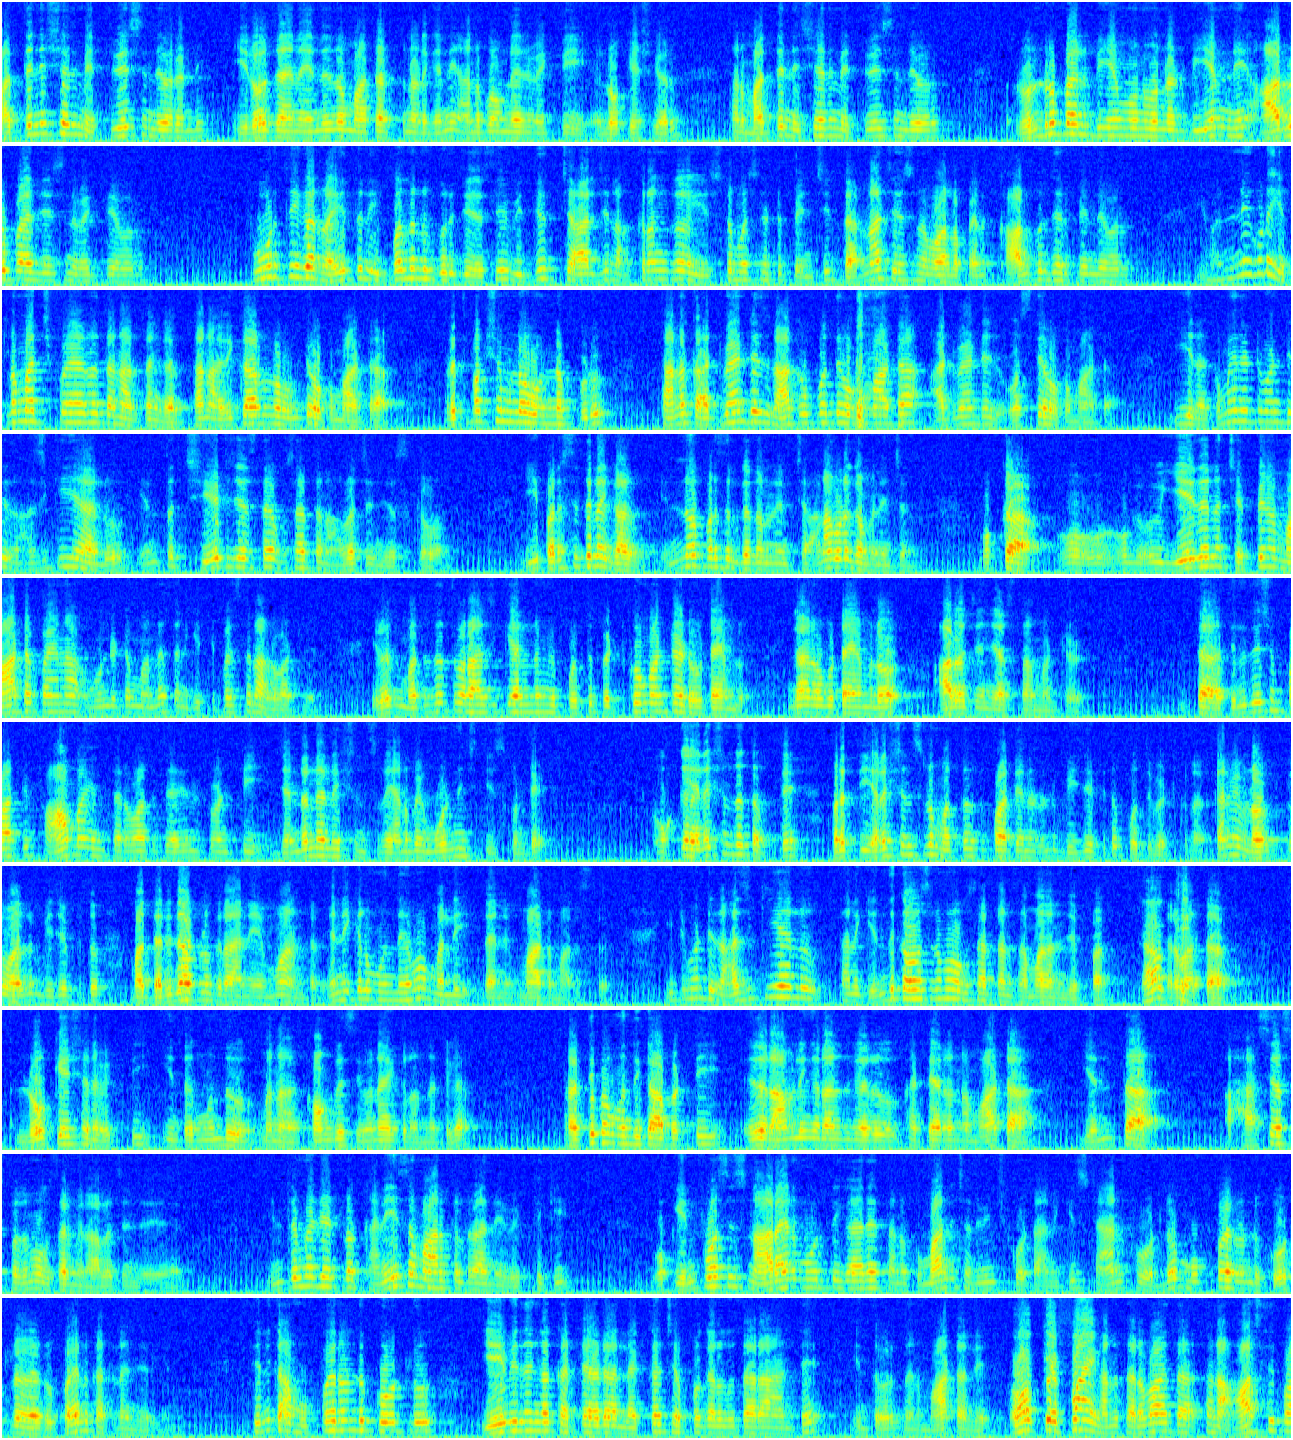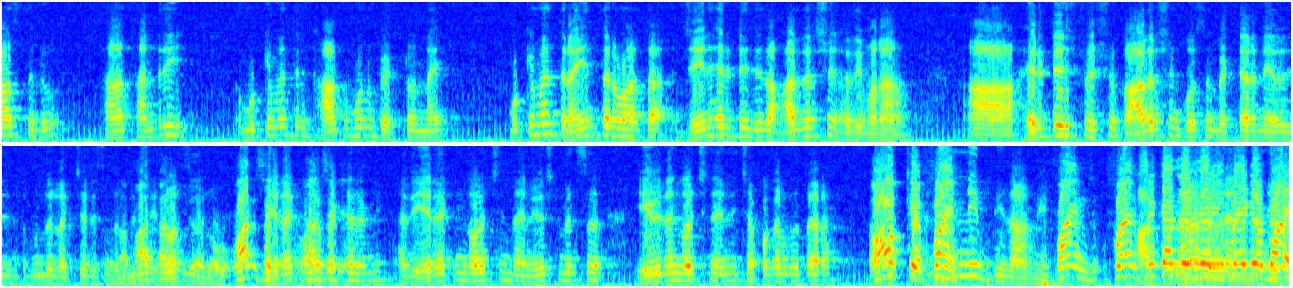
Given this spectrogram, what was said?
మద్య నిషేధం ఎత్తివేసింది ఎవరండి? ఈ రోజు ఆయన ఏదేదో మాట్లాడుతున్నాడు కానీ అనుభవం లేని వ్యక్తి లోకేష్ గారు. తన మద్య నిషేధం ఎత్తివేసింది ఎవరు? రెండు రూపాయల బియ్యం ఉన్న బియ్యంని ఆరు రూపాయలు చేసిన వ్యక్తి ఎవరు? పూర్తిగా రైతులు ఇబ్బందులకు గురి చేసి విద్యుత్ ఛార్జీని అక్రంగా ఇష్టం వచ్చినట్టు పెంచి ధర్నా చేసిన వాళ్ళపైన కాల్పులు జరిపింది ఎవరు? ఇవన్నీ కూడా ఎట్లా మర్చిపోయారో తన అర్థం కాదు. తన అధికారంలో ఉంటే ఒక మాట ప్రతిపక్షంలో ఉన్నప్పుడు తనకు అడ్వాంటేజ్ రాకపోతే ఒక మాట అడ్వాంటేజ్ వస్తే ఒక మాట. ఈ రకమైనటువంటి రాజకీయాలు ఎంత చేటు చేస్తే ఒకసారి తను ఆలోచన చేసుకోవాలి. ఈ పరిస్థితులే కాదు ఎన్నో పరిస్థితులు గతంలో నేను చాలా కూడా గమనించాను. ఒక్క ఏదైనా చెప్పిన మాట పైన ఉండటం అన్నది తనకి ఎట్టి పరిస్థితులు అలవాట్లేదు. ఈరోజు మతతత్వ రాజకీయాలను మీరు పొత్తు పెట్టుకోమంటాడు ఒక టైంలో. కానీ ఒక టైంలో ఆలోచన చేస్తామంటాడు. తెలుగుదేశం పార్టీ ఫామ్ అయిన తర్వాత జరిగినటువంటి జనరల్ ఎలక్షన్స్లో ఎనభై మూడు నుంచి తీసుకుంటే ఒక్క ఎలక్షన్లో తప్పితే ప్రతి ఎలక్షన్స్లో మద్దతు పార్టీ అయినటువంటి బీజేపీతో పొత్తు పెట్టుకున్నారు. కానీ మేము లౌకికవాదులు బీజేపీతో మా దరిదాపులకు రానేమో అంటారు. ఎన్నికల ముందేమో మళ్ళీ దాన్ని మాట మారుస్తారు. ఇటువంటి రాజకీయాలు తనకి ఎందుకు అవసరమో ఒకసారి తన సమాధానం చెప్పాలి. తర్వాత లోకేష్ అనే వ్యక్తి ఇంతకు ముందు మన కాంగ్రెస్ యువ నాయకులు అన్నట్టుగా ప్రతిభ ఉంది కాబట్టి ఏదో రామలింగరాజు గారు కట్టారన్న మాట ఎంత హాస్యాస్పదమో ఒకసారి మీరు ఆలోచన చేయాలి. ఇంటర్మీడియట్లో కనీస మార్కులు రాని వ్యక్తికి ఒక ఇన్ఫోసిస్ నారాయణమూర్తి గారే తన కుమార్ని చదివించుకోవటానికి స్టాన్ఫోర్డ్లో ముప్పై రెండు కోట్ల రూపాయలు కట్టడం జరిగింది. దీనికి ఆ ముప్పై రెండు కోట్లు ఏ విధంగా కట్టాడో లెక్కలు చెప్పగలుగుతారా అంటే ఇంతవరకు దాని మాట లేదు. ఓకే ఫైన్ తన తర్వాత తన ఆస్తిపాస్తులు తన తండ్రి ముఖ్యమంత్రి కాకమును పెట్టున్నాయి. ముఖ్యమంత్రి అయిన తర్వాత జైన్ హెరిటేజ్ ఆదర్శం అది మన ఆ హెరిటేజ్ ఫ్రెష్ ఒక ఆదర్శం కోసం పెట్టారని ఏదో ఇంతకుముందు లెక్చర్ ఏ రకంగా second. పెట్టారండి? అది ఏ రకంగా వచ్చింది? ఆ ఇన్వెస్ట్మెంట్స్ ఏ విధంగా వచ్చినాయని చెప్పగలుగుతారా? Okay fine benami fine fine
